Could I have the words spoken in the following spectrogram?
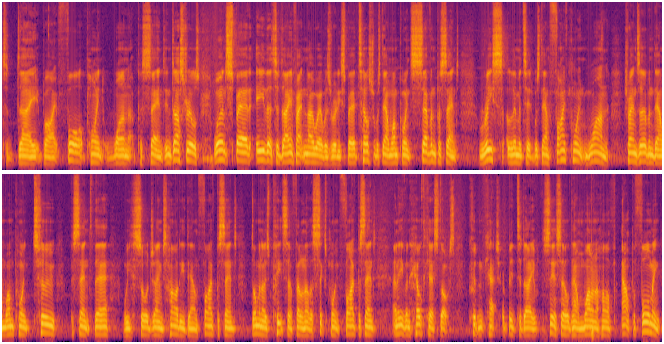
today by 4.1%. Industrials weren't spared either today. In fact, nowhere was really spared. Telstra was down 1.7%, Reece Limited was down 5.1, Transurban down 1.2% there. We saw James Hardie down 5%, Domino's Pizza fell another 6.5%, and even healthcare stocks couldn't catch a bid today. CSL down 1.5, outperforming.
